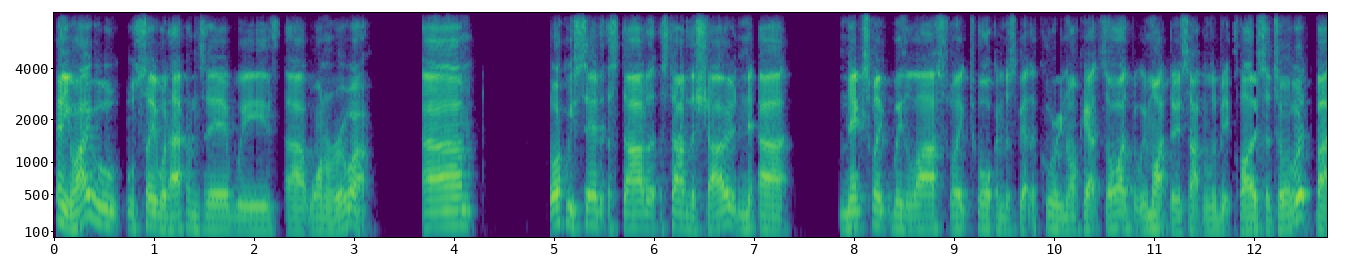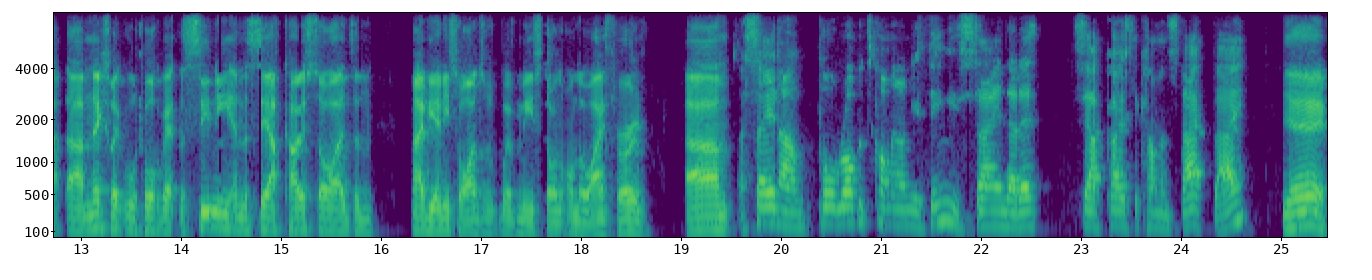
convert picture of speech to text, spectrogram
Anyway, we'll we'll see what happens there with uh, Wonnarua. Um, like we said at the start of, start of the show, uh, next week will be the last week talking just about the Koori knockout sides, but we might do something a little bit closer to it. But um, next week we'll talk about the Sydney and the South Coast sides and maybe any sides we've missed on, on the way through. Um, I seen um Paul Roberts comment on your thing. He's saying that South Coast are coming stacked, eh? yeah,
